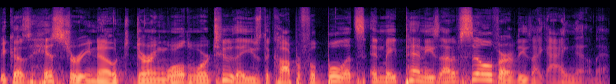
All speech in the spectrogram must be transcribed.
because history note during World War II they used the copper for bullets and made pennies out of silver. He's like, I know that.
